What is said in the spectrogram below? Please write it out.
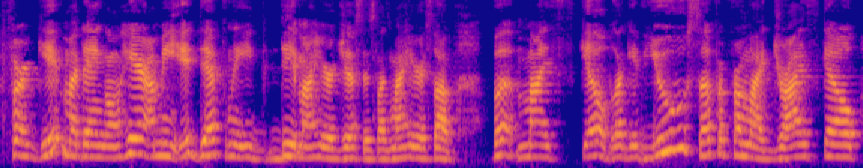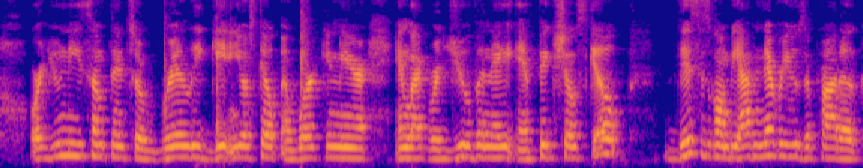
forget my dang on hair. I mean, it definitely did my hair justice. Like my hair is soft but my scalp like if you suffer from like dry scalp or you need something to really get in your scalp and work in there and like rejuvenate and fix your scalp this is going to be i've never used a product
